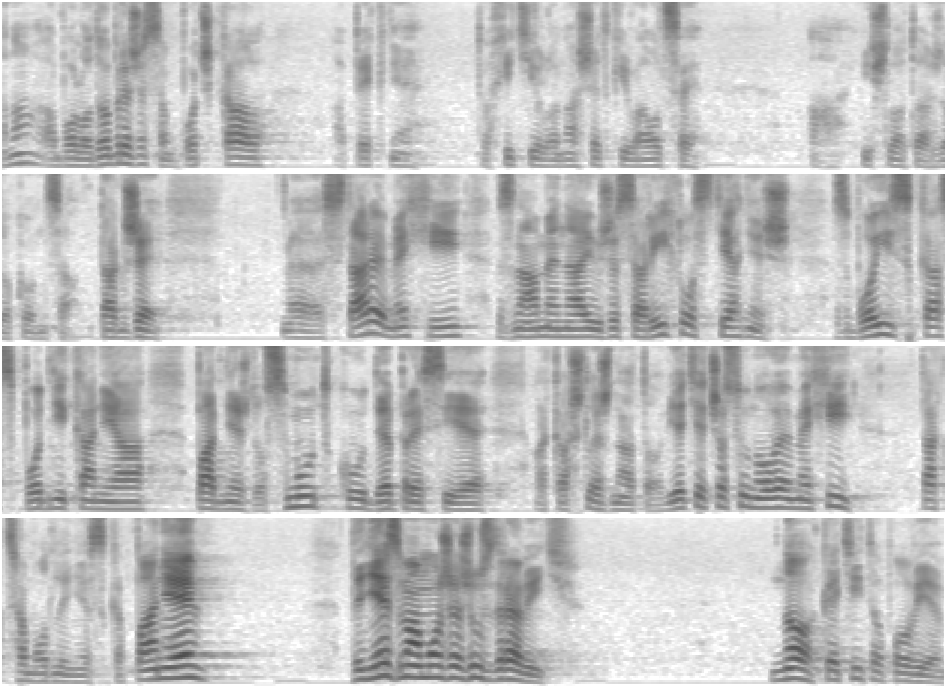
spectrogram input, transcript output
Áno, a bolo dobre, že som počkal a pekne to chytilo na všetky valce a išlo to až do konca. Takže staré mechy znamenajú, že sa rýchlo stiahneš z boiska, z podnikania, padneš do smútku, depresie a kašleš na to. Viete, čo sú nové mechy? Tak sa modli dneska. Pane, dnes ma môžeš uzdraviť. No, keď ti to poviem,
